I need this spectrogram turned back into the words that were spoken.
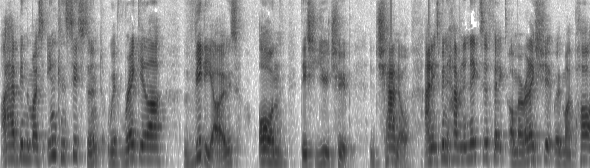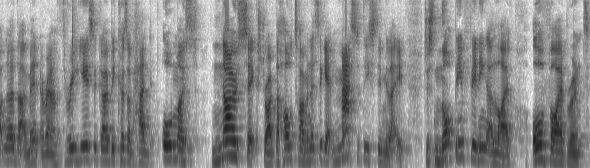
I have been the most inconsistent with regular videos on this YouTube channel. And it's been having a negative effect on my relationship with my partner that I met around three years ago because I've had almost no sex drive the whole time unless I get massively stimulated, just not been feeling alive or vibrant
